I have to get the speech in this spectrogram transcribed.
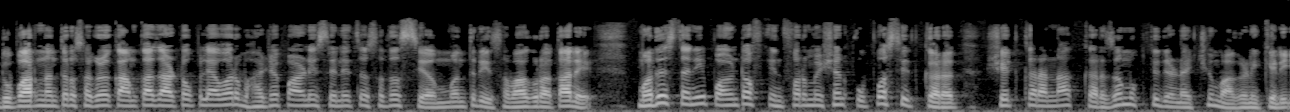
दुपारनंतर सगळं कामकाज आटोपल्यावर भाजप आणि सेनेचे सदस्य मंत्री सभागृहात आले. मध्येच त्यांनी पॉईंट ऑफ इन्फॉर्मेशन उपस्थित करत शेतकऱ्यांना कर्जमुक्ती देण्याची मागणी केली.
